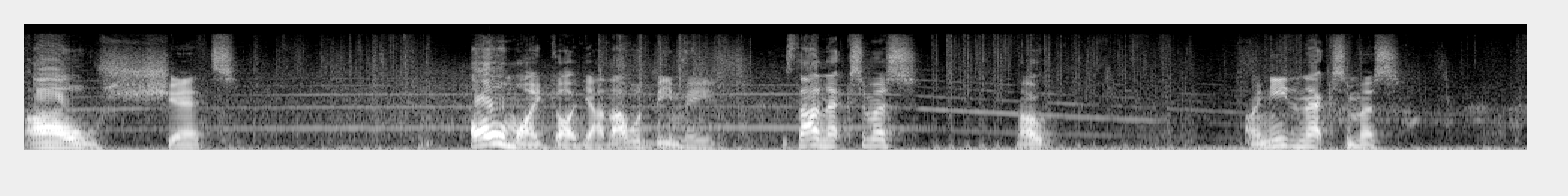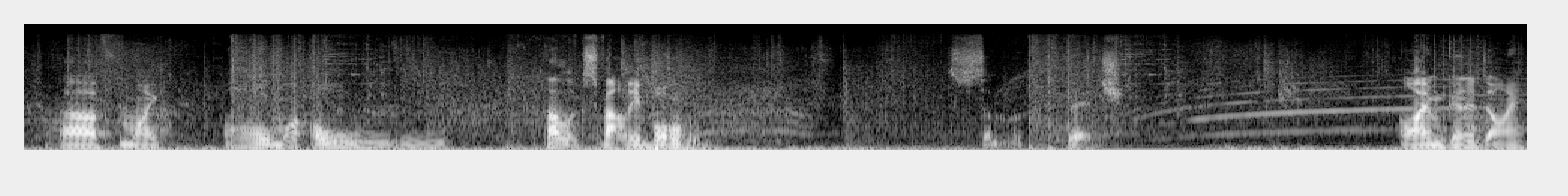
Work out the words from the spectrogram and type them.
Oh shit. Oh my god, yeah, that would be me. Is that an Eximus? No. I need an Eximus. Uh, for my... Oh my... Oh. That looks valuable. Son of a bitch. I'm gonna die.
